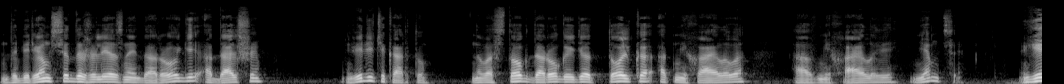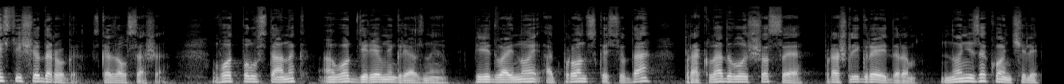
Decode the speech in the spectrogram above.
Доберемся до железной дороги, а дальше... Видите карту? На восток дорога идет только от Михайлова, а в Михайлове немцы. «Есть еще дорога», — сказал Саша. «Вот полустанок, а вот деревня Грязная. Перед войной от Пронска сюда прокладывалось шоссе, прошли грейдером, но не закончили,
